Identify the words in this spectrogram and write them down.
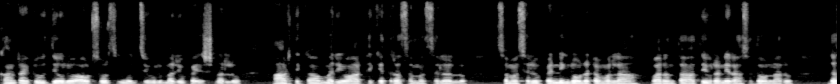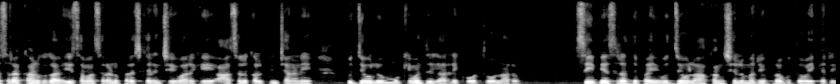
కాంట్రాక్ట్ ఉద్యోగులు, అవుట్సోర్సింగ్ ఉద్యోగులు మరియు పెన్షనర్లు ఆర్థిక మరియు ఆర్థికేతర సమస్యలలో సమస్యలు పెండింగ్‌లో ఉండటం వల్ల వారంతా తీవ్ర నిరాశతో ఉన్నారు. దసరా కానుకగా ఈ సమస్యలను పరిష్కరించి వారికి ఆశలు కల్పించాలని ఉద్యోగులు ముఖ్యమంత్రి గారిని కోరుతూ ఉన్నారు. సిపిఎస్ రద్దుపై ఉద్యోగుల ఆకాంక్షలు మరియు ప్రభుత్వ వైఖరి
